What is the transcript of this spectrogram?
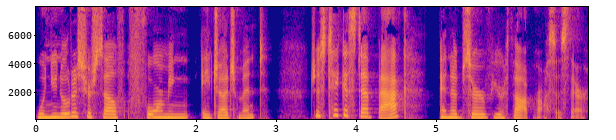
When you notice yourself forming a judgment, just take a step back and observe your thought process there.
